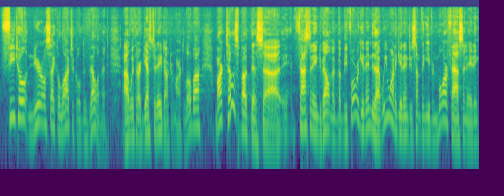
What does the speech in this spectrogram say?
fetal neuropsychological development uh, with our guest today, Dr. Mark Lobaugh. Mark, tell us about this uh, fascinating development. But before we get into that, we want to get into something even more fascinating,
